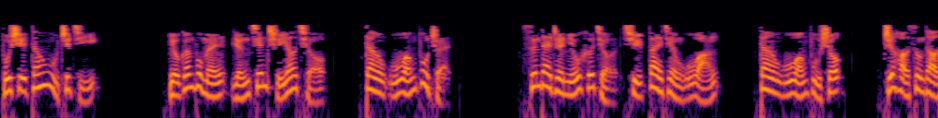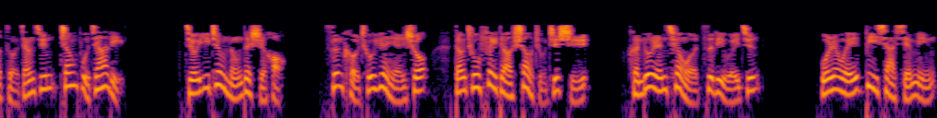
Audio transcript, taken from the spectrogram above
不是当务之急。有关部门仍坚持要求，但吴王不准。孙带着牛和酒去拜见吴王，但吴王不收。”只好送到左将军张布家里。酒意正浓的时候，孙口出怨言说：“当初废掉少主之时，很多人劝我自立为君，我认为陛下贤明，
